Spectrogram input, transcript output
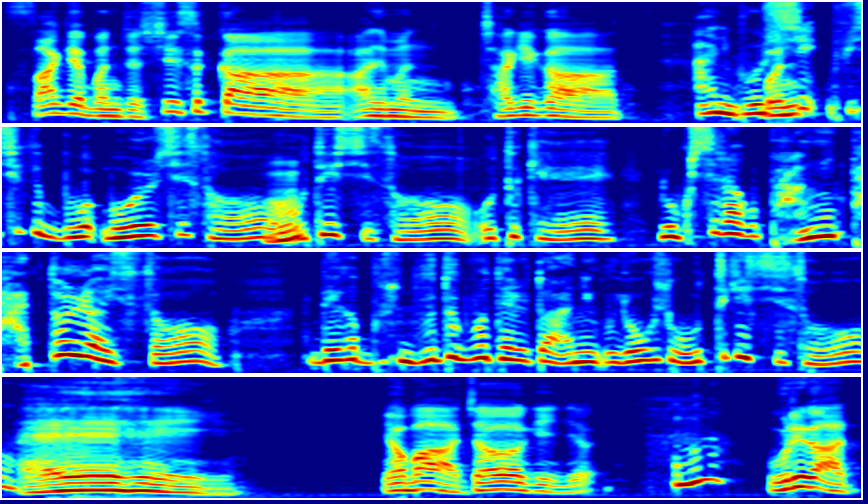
싸게 먼저 씻을까 아니면 자기가 아니 뭘 뭔- 씻, 씻기 뭐, 뭘 씻어? 어? 어떻게 씻어? 어떻게? 욕실하고 방이 다 뚫려 있어. 내가 무슨 누드 모델도 아니고 여기서 어떻게 씻어? 에이 여봐 저기 여-. 우리가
